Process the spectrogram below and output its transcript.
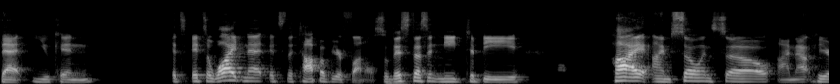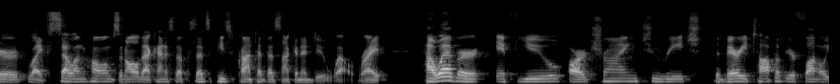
that you can it's it's a wide net, it's the top of your funnel. So this doesn't need to be hi, I'm so and so, I'm out here like selling homes and all that kind of stuff because that's a piece of content that's not going to do well, right? However, if you are trying to reach the very top of your funnel,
